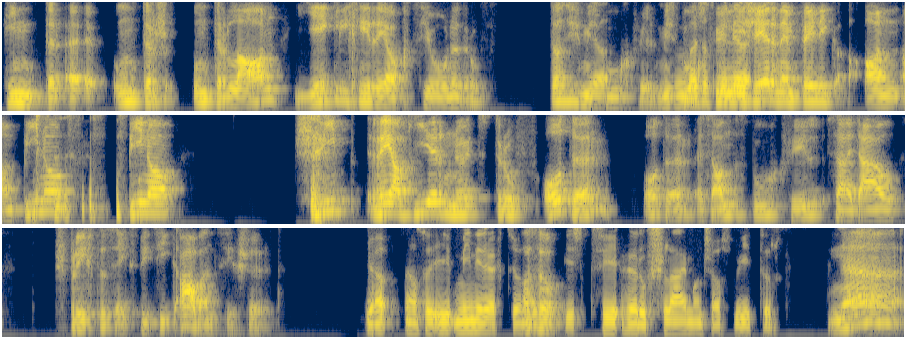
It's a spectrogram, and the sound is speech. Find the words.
hinter, äh, äh, unter, unterlassen jegliche Reaktionen drauf. Das ist mein Ja. Bauchgefühl. Mein Und weißt Bauchgefühl meine- ist eher eine Empfehlung an, an Pino. Pino, schreib, reagier nicht drauf. Oder, oder, ein anderes Bauchgefühl sagt auch, sprich das explizit an, wenn es sich stört. Ja, also ich, meine Reaktion Also- gewesen, hör auf Schleim und schaff weiter. Nein,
